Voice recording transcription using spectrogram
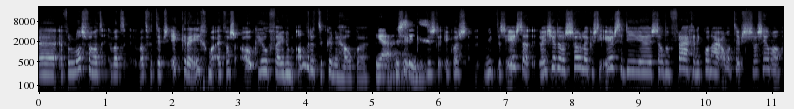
uh, even los van wat, wat, wat voor tips ik kreeg, maar het was ook heel fijn om anderen te kunnen helpen. Ja, precies. Dus ik, dus ik was niet als eerste, weet je, dat was zo leuk als die eerste die uh, stelde een vraag en ik kon haar allemaal tips, ze was helemaal,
